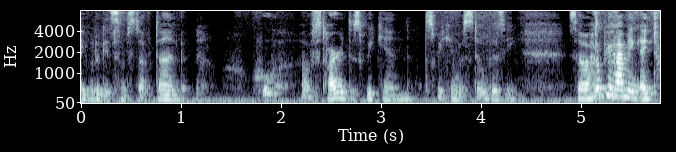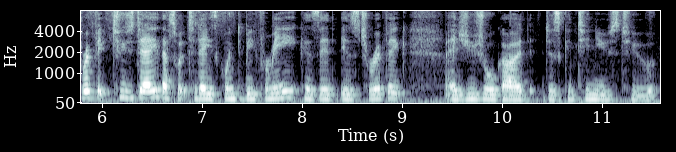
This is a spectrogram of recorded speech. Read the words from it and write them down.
able to get some stuff done, but whew, I was tired this weekend. This weekend was still busy. So I hope you're having a terrific Tuesday. That's what today's going to be for me because it is terrific. As usual, God just continues to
